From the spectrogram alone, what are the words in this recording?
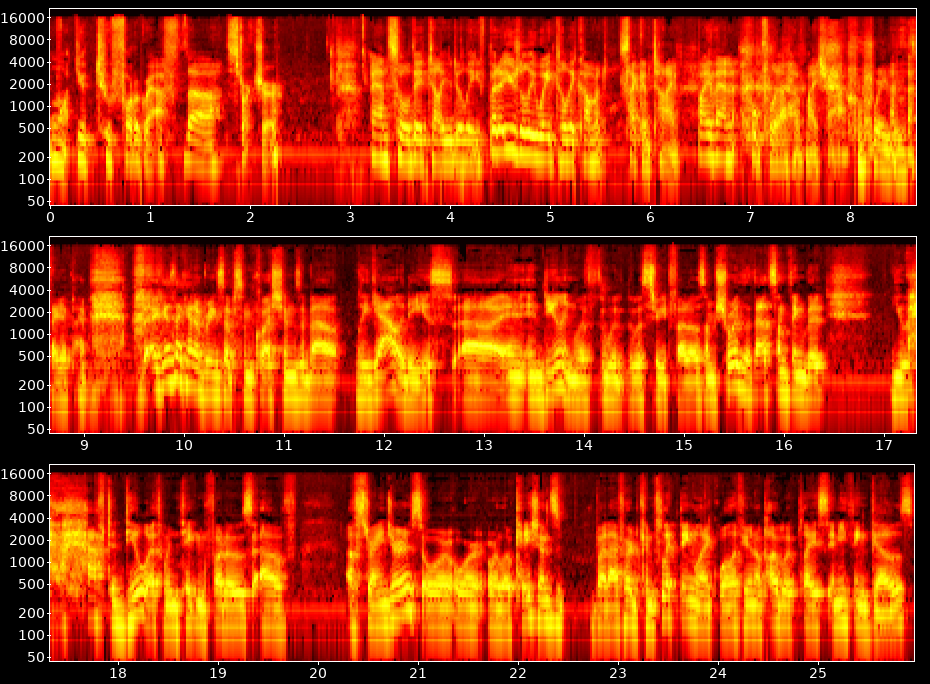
want you to photograph the structure and so they tell you to leave. But I usually wait till they come a second time. By then, hopefully, I have my shot. wait for the second time. But I guess that kind of brings up some questions about legalities uh, and, and, dealing with, with, with street photos. I'm sure that that's something that you have to deal with when taking photos of of strangers or, or, or locations. But I've heard conflicting, like, well, if you're in a public place, anything mm-hmm. goes.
